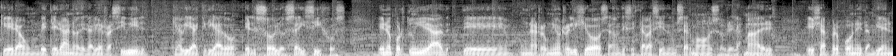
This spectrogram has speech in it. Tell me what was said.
que era un veterano de la guerra civil, que había criado él solo seis hijos, en oportunidad de una reunión religiosa donde se estaba haciendo un sermón sobre las madres, ella propone también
